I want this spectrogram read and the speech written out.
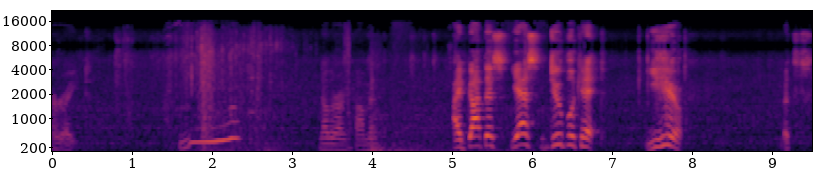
Alright. Another uncommon. I've got this! Yes! Duplicate! Yeah! That's...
